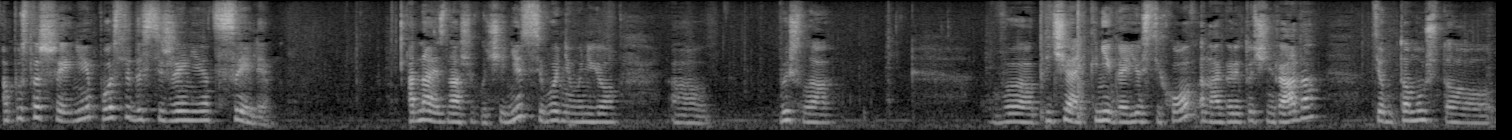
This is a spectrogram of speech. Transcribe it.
опустошение после достижения цели? Одна из наших учениц, сегодня у нее э, вышла в печать книга ее стихов. Она говорит, очень рада тому, что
